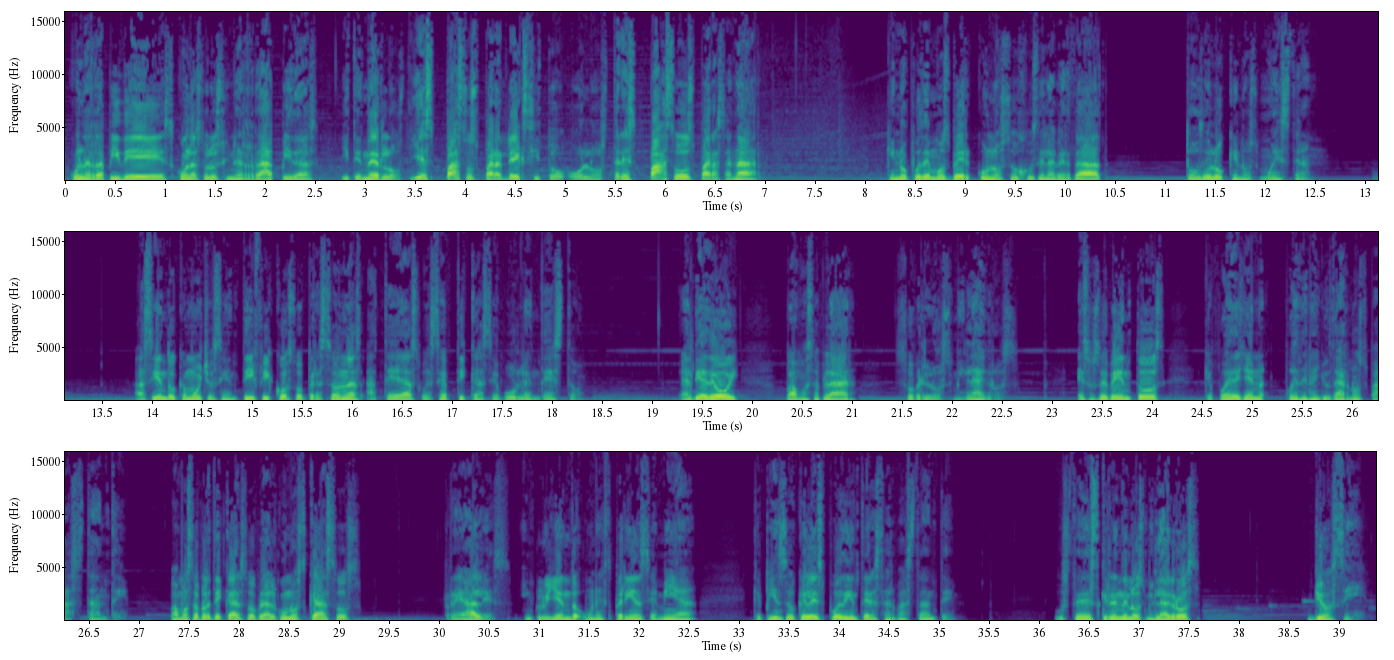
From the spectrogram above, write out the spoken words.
con la rapidez, con las soluciones rápidas y tener los 10 pasos para el éxito o los 3 pasos para sanar, que no podemos ver con los ojos de la verdad todo lo que nos muestran, haciendo que muchos científicos o personas ateas o escépticas se burlen de esto. El día de hoy vamos a hablar sobre los milagros, esos eventos que pueden, pueden ayudarnos bastante. Vamos a platicar sobre algunos casos reales, incluyendo una experiencia mía que pienso que les puede interesar bastante. ¿Ustedes creen en los milagros? Yo sí.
